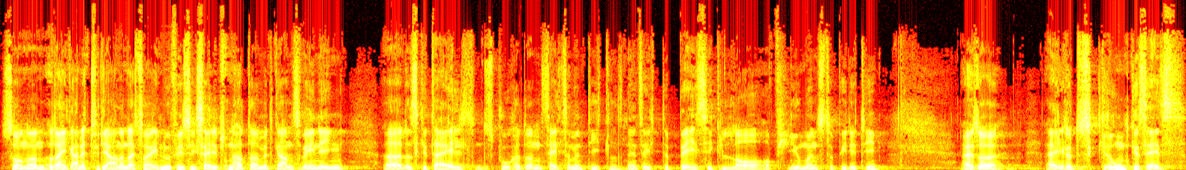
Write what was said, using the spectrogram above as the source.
sondern, oder gar nicht für die anderen, sondern eigentlich nur für sich selbst und hat dann mit ganz wenigen äh, das geteilt. Und das Buch hat einen seltsamen Titel, nennt sich The Basic Law of Human Stupidity. Also eigentlich so das Grundgesetz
